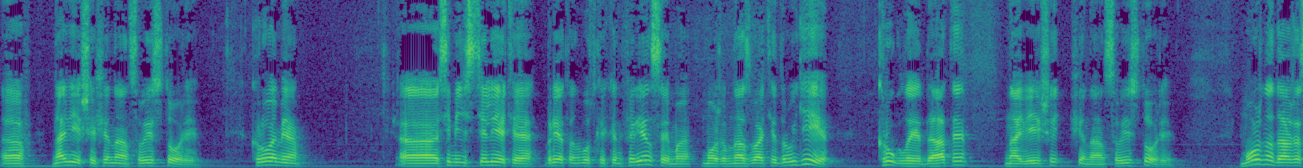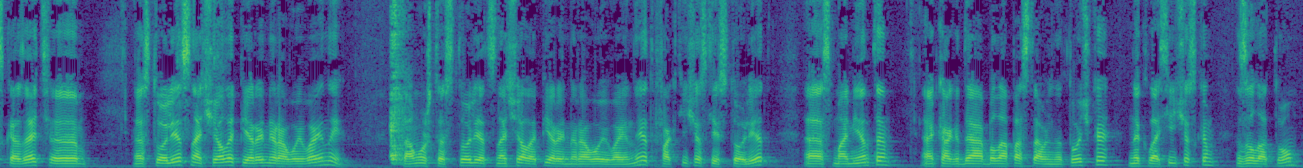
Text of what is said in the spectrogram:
э, новейшей финансовой истории. Кроме э, 70-летия Бреттон-Вудской конференции мы можем назвать и другие круглые даты новейшей финансовой истории. Можно даже сказать э, сто лет с начала Первой мировой войны. Потому что сто лет с начала Первой мировой войны – это фактически сто лет э, с момента, э, когда была поставлена точка на классическом золотом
